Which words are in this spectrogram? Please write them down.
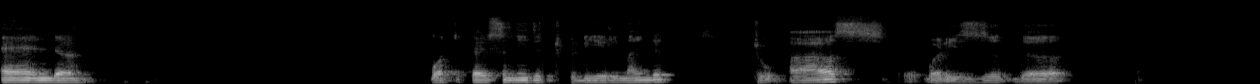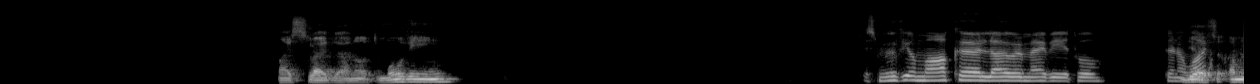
And uh, what else needed to be reminded to us? Where is the my slides are not moving. Just move your marker lower, maybe it will, don't know yes, what. I'm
